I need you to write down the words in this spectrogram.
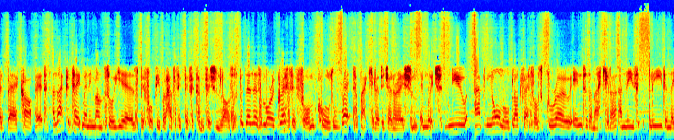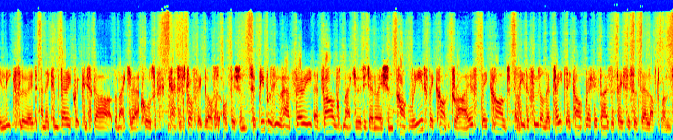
threadbare carpet. And that can take many months or years before people have significant vision loss. But then there's a more aggressive form called wet macular degeneration, in which new abnormal blood vessels grow into the macula, and these bleed and they leak fluid, and they can very quickly scar the macula, and cause catastrophic loss of vision. So people who have very advanced macular degeneration can't read, they can't drive, they can't see the food on their plate, they can't recognize the faces of their loved ones.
